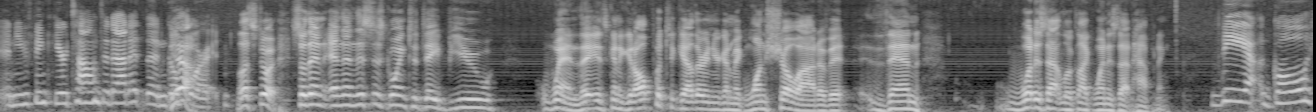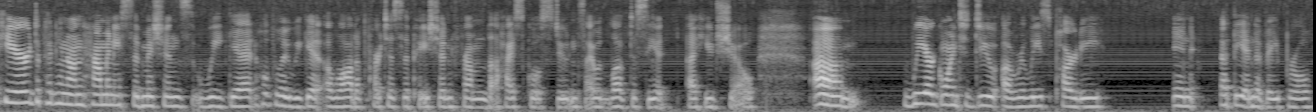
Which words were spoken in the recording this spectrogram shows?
and you think you're talented at it, then go yeah, for it. Let's do it. So then, and then this is going to debut when it's going to get all put together, and you're going to make one show out of it. Then, what does that look like? When is that happening? The goal here, depending on how many submissions we get, hopefully we get a lot of participation from the high school students. I would love to see a, a huge show. Um, we are going to do a release party in at the end of April,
